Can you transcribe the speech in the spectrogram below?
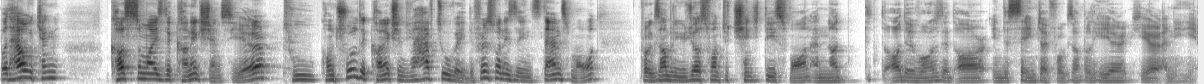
But how we can customize the connections here. To control the connections, you have two ways. The first one is the instance mode. For example, you just want to change this one and not the other ones that are in the same type. For example, here, here, and here.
